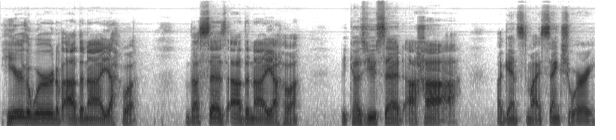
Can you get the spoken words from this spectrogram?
Hear the word of Adonai Yahweh. Thus says Adonai Yahweh, because you said, Aha, against my sanctuary,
